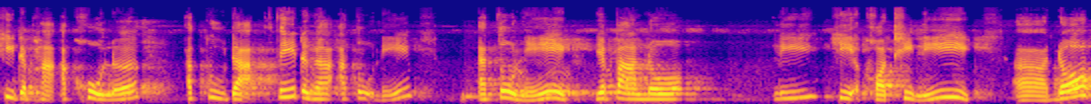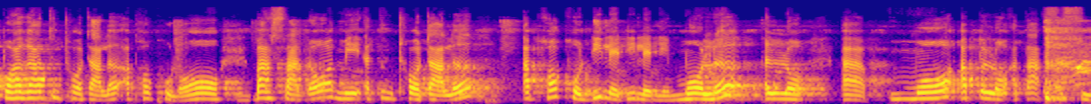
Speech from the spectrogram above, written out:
ဟိတဖာအခိုလအကူဒသေးတကားအတုတ်နေအတုတ်နေယပါလော လီဟီအခေါ်တီလီအာဒေါ်ဘွာကသူထော်တာလအဖောက်ခုလောဘာသာဒေါ်မေအသူထော်တာလအဖောက်ခုဒီလေဒီလေနေမော်လအလောအာမောအပလောအတာဆူ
